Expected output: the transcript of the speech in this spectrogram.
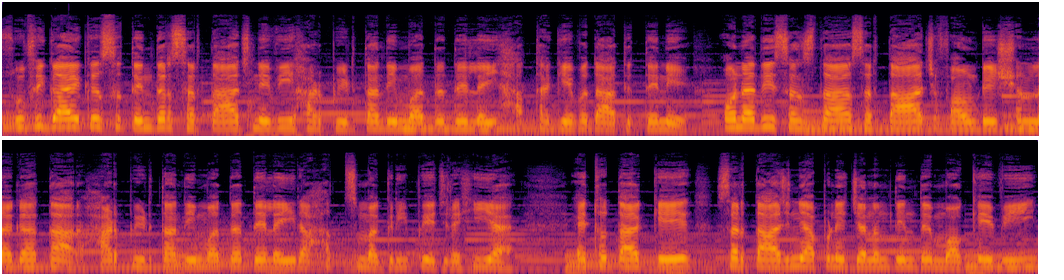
ਸੂਫੀ ਗਾਇਕ ਸਤਿੰਦਰ ਸਰਤਾਜ ਨੇ ਵੀ ਹੜ੍ਹ ਪੀੜਤਾਂ ਦੀ ਮਦਦ ਦੇ ਲਈ ਹੱਥ ਅੱਗੇ ਵਧਾ ਦਿੱਤੇ ਨੇ। ਉਹਨਾਂ ਦੀ ਸੰਸਥਾ ਸਰਤਾਜ ਫਾਊਂਡੇਸ਼ਨ ਲਗਾਤਾਰ ਹੜ੍ਹ ਪੀੜਤਾਂ ਦੀ ਮਦਦ ਦੇ ਲਈ ਰਾਹਤ ਸਮੱਗਰੀ ਭੇਜ ਰਹੀ ਹੈ। ਇੱਥੋਂ ਤੱਕ ਕਿ ਸਰਤਾਜ ਨੇ ਆਪਣੇ ਜਨਮ ਦਿਨ ਦੇ ਮੌਕੇ ਵੀ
